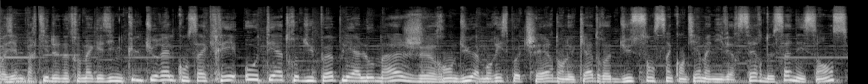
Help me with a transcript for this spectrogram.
Troisième partie de notre magazine culturel consacré au théâtre du peuple et à l'hommage rendu à Maurice Potcher dans le cadre du 150e anniversaire de sa naissance.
